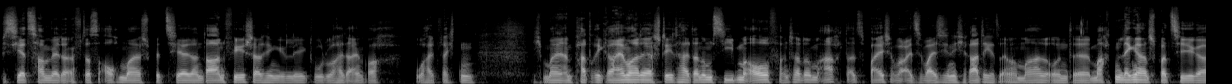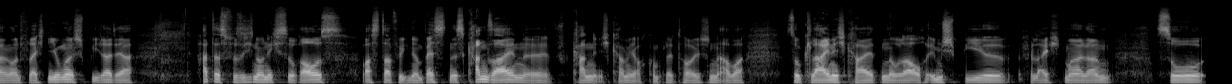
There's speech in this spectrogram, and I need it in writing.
bis jetzt haben wir da öfters auch mal speziell dann da einen Fehlstart hingelegt, wo du halt einfach, wo halt vielleicht ein ich meine, ein Patrick Reimer, der steht halt dann um sieben auf, anstatt um acht als Beispiel. Aber also weiß ich nicht, rate ich jetzt einfach mal und äh, macht einen längeren Spaziergang. Und vielleicht ein junger Spieler, der hat das für sich noch nicht so raus, was da für ihn am besten ist. Kann sein, äh, kann, ich kann mich auch komplett täuschen, aber so Kleinigkeiten oder auch im Spiel vielleicht mal dann so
